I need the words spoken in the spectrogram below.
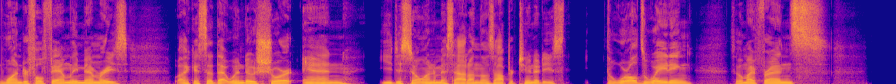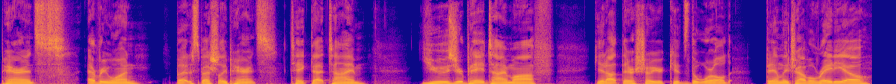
wonderful family memories. Like I said, that window's short and you just don't want to miss out on those opportunities. The world's waiting. So, my friends, parents, everyone, but especially parents, take that time, use your paid time off, get out there, show your kids the world. Family Travel Radio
